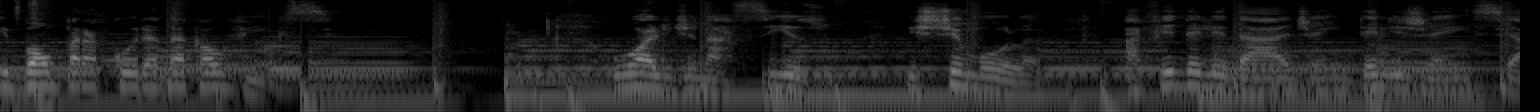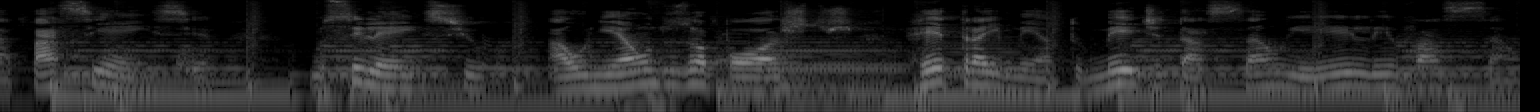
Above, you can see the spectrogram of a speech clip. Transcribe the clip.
e bom para a cura da calvície. O óleo de narciso estimula a fidelidade, a inteligência, a paciência, o silêncio, a união dos opostos, retraimento, meditação e elevação.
